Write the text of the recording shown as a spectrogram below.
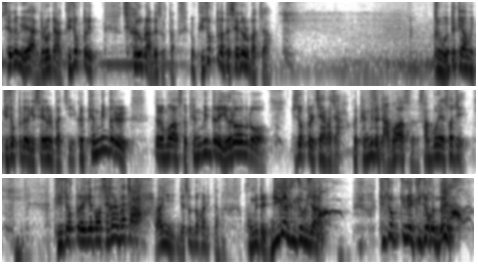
세금이 왜 안 들어오냐. 귀족들이 세금을 안 내서 그렇다. 그럼 귀족들한테 세금을 받자. 그럼 어떻게 하면 귀족들에게 세금을 받지? 그럼 평민들을 끌어모아서 평민들의 여론으로 귀족들을 제압하자. 그 평민들 다 모아서 삼부의 소지. 귀족들에게도 세금을 받자! 왕이 이제 선동하니까 국민들, 네가 귀족이잖아! 귀족 중에 귀족은 너야!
